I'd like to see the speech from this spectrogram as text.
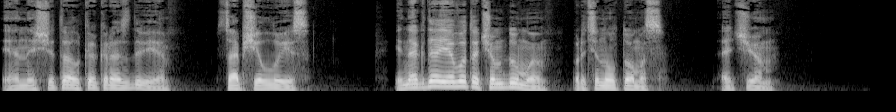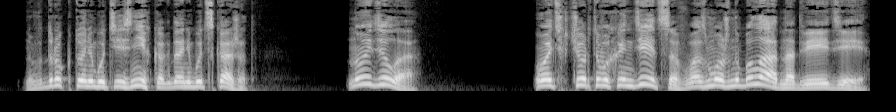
«Я насчитал как раз две», — сообщил Луис. «Иногда я вот о чем думаю», — протянул Томас. «О чем?» «Вдруг кто-нибудь из них когда-нибудь скажет. Ну и дела. У этих чертовых индейцев, возможно, была одна-две идеи.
